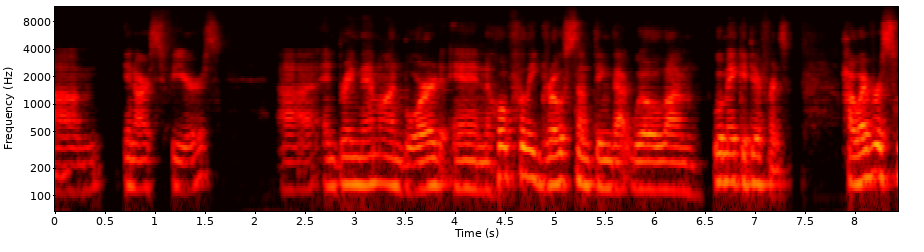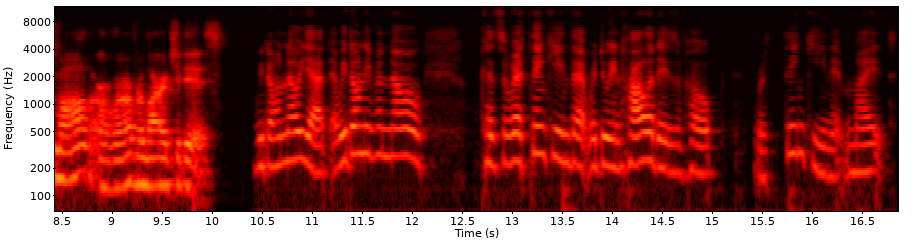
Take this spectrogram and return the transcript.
um, in our spheres uh, and bring them on board and hopefully grow something that will um, will make a difference, however small or however large it is. We don't know yet, and we don't even know because we're thinking that we're doing Holidays of Hope. We're thinking it might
